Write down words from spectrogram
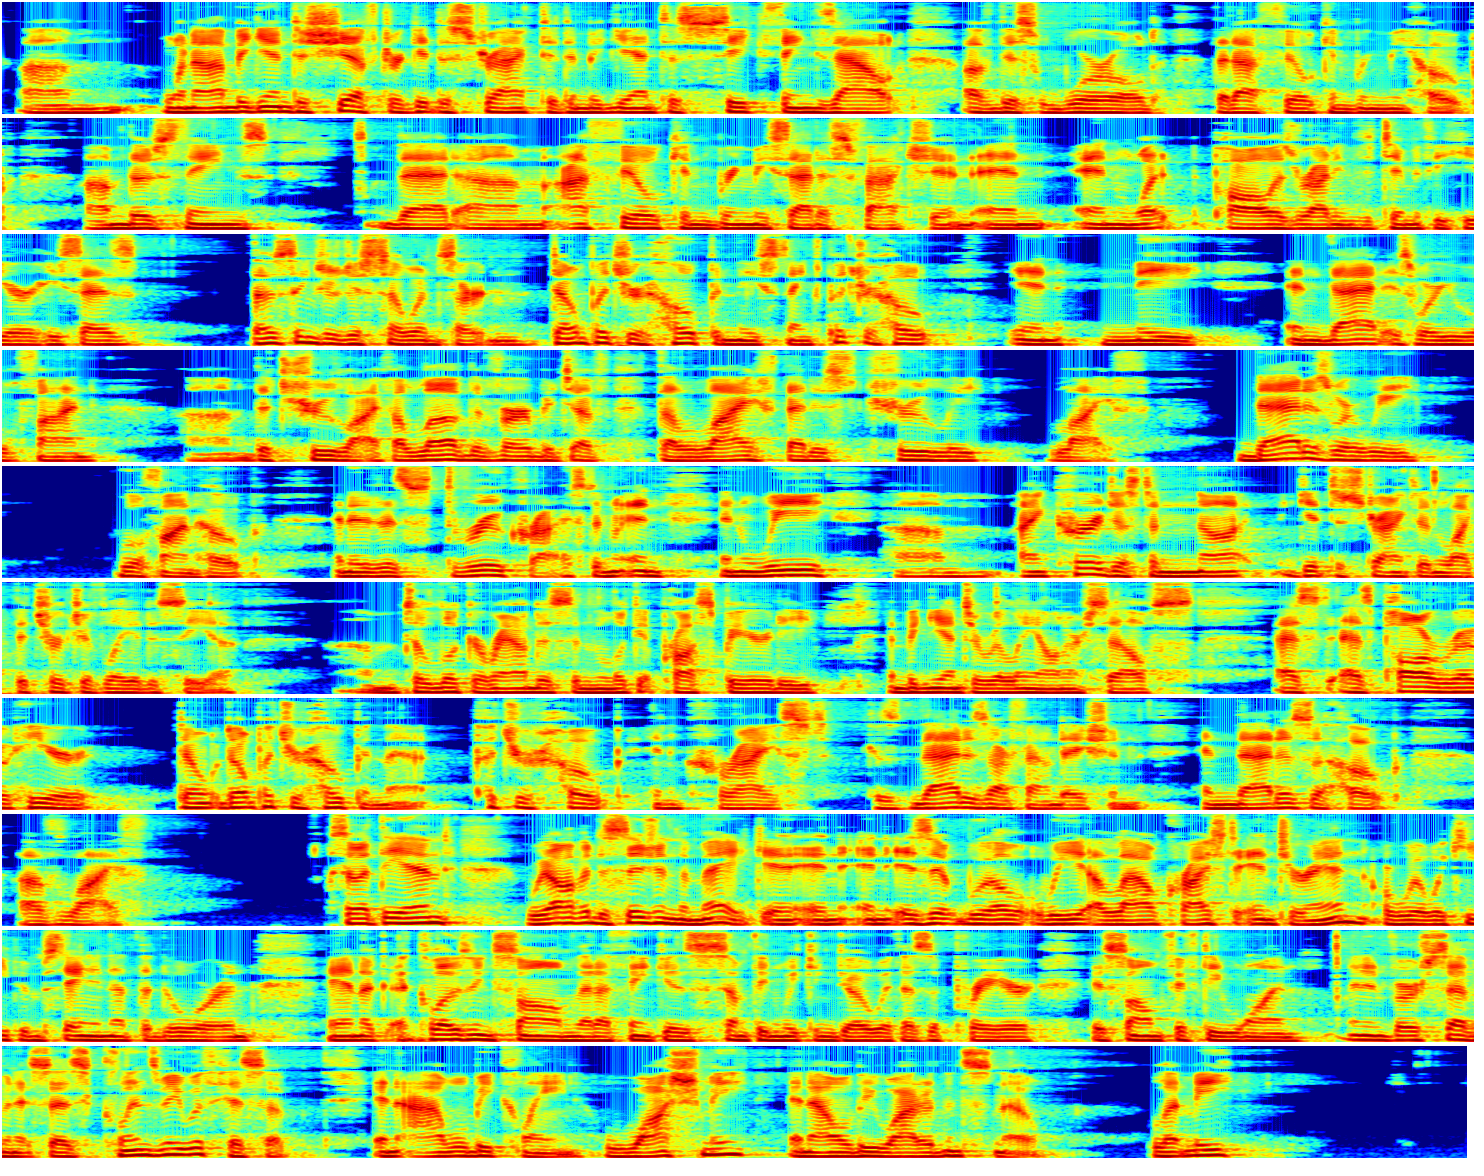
Um, when I began to shift or get distracted and began to seek things out of this world that I feel can bring me hope, um, those things that um, I feel can bring me satisfaction. And and what Paul is writing to Timothy here, he says, those things are just so uncertain. Don't put your hope in these things. Put your hope in me, and that is where you will find um, the true life. I love the verbiage of the life that is truly life. That is where we will find hope and it is through Christ. And and and we, um, I encourage us to not get distracted like the Church of Laodicea, um, to look around us and look at prosperity and begin to rely on ourselves. As as Paul wrote here, don't don't put your hope in that. Put your hope in Christ because that is our foundation and that is the hope of life. So at the end, we all have a decision to make. And, and, and, is it, will we allow Christ to enter in or will we keep him standing at the door? And, and a, a, closing psalm that I think is something we can go with as a prayer is Psalm 51. And in verse 7, it says, Cleanse me with hyssop and I will be clean. Wash me and I will be whiter than snow. Let me,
